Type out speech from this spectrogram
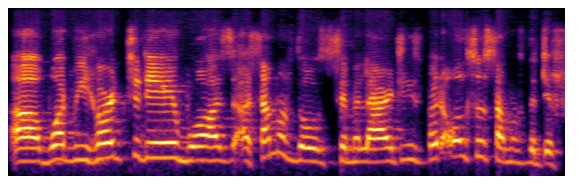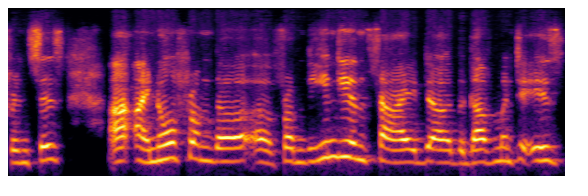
Uh, what we heard today was uh, some of those similarities, but also some of the differences. Uh, I know from the uh, from the Indian side, uh, the government is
